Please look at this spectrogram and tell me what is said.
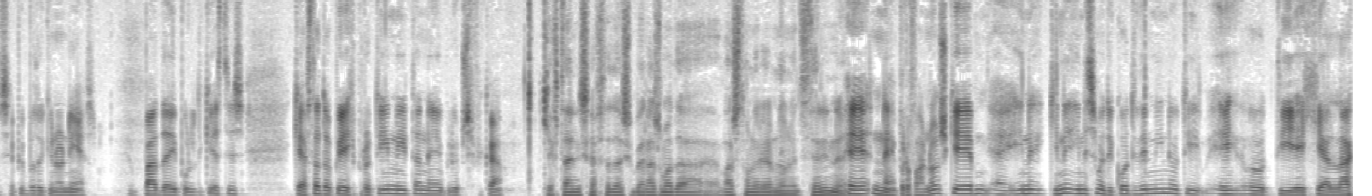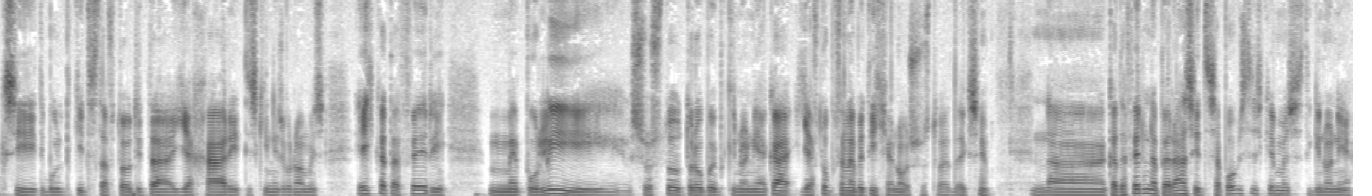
σε επίπεδο κοινωνίας. Πάντα οι πολιτικές της και αυτά τα οποία έχει προτείνει ήταν ε, πλειοψηφικά. Και φτάνει σε αυτά τα συμπεράσματα βάσει των ερευνών, έτσι δεν είναι; Ε, ναι, προφανώς και, ε, είναι, και είναι, είναι σημαντικό ότι δεν είναι ότι, ε, ότι έχει αλλάξει την πολιτική της ταυτότητα για χάρη της κοινή γνώμης. Έχει καταφέρει με πολύ σωστό τρόπο επικοινωνιακά, για αυτό που θέλει να πετύχει εννοώ σωστό, εντάξει, να καταφέρει να περάσει τις απόψεις της και μέσα στην κοινωνία.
